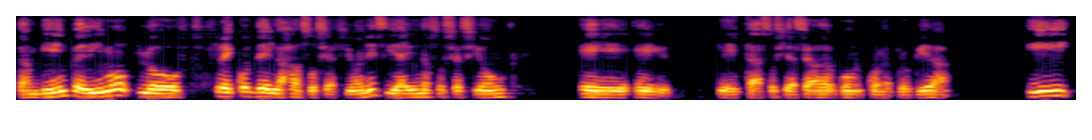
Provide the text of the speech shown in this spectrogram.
también pedimos los récords de las asociaciones, si hay una asociación que está asociada con, la propiedad. Y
